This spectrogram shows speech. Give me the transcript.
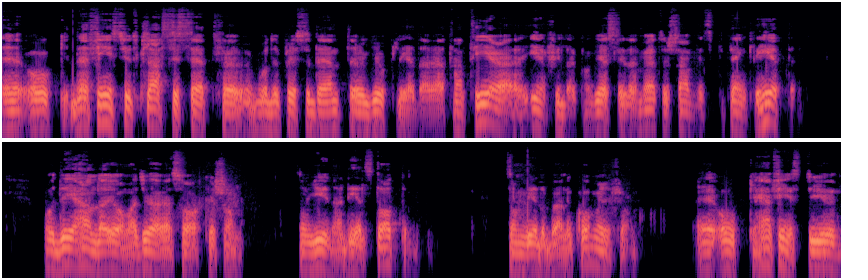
Eh, och där finns ju ett klassiskt sätt för både presidenter och gruppledare att hantera enskilda kongressledamöters samvetsbetänkligheter. Och det handlar ju om att göra saker som, som gynnar delstaten som vederbörande kommer ifrån. Eh, och här finns det ju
